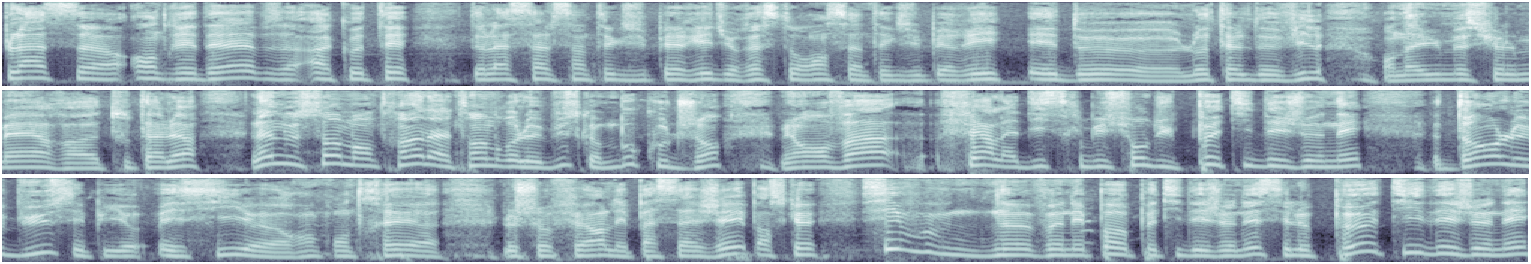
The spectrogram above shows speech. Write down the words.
place euh, André Debs à côté de la salle Saint-Exupéry, du restaurant Saint-Exupéry et de euh, l'hôtel de ville. On a eu monsieur le maire tout à l'heure. Là nous sommes en train d'attendre le bus comme beaucoup de gens, mais on va faire la distribution du petit déjeuner dans le bus et puis aussi rencontrer le chauffeur, les passagers parce que si vous ne venez pas au petit déjeuner, c'est le petit déjeuner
